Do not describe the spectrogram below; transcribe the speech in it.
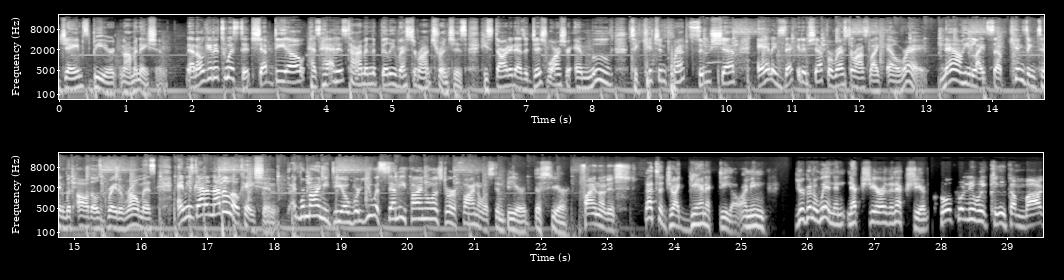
James Beard nomination. Now, don't get it twisted. Chef Dio has had his time in the Philly restaurant trenches. He started as a dishwasher and moved to kitchen prep, sous chef, and executive chef for restaurants like El Rey. Now he lights up Kensington with all those great aromas, and he's got another location. Uh, Remind me, Dio, were you a semi-finalist or a finalist in Beard this year? Finalist. That's a gigantic deal. I mean, you're going to win in next year or the next year. Hopefully, we can come back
